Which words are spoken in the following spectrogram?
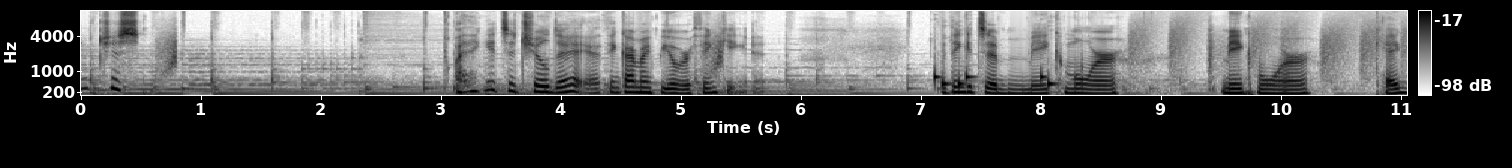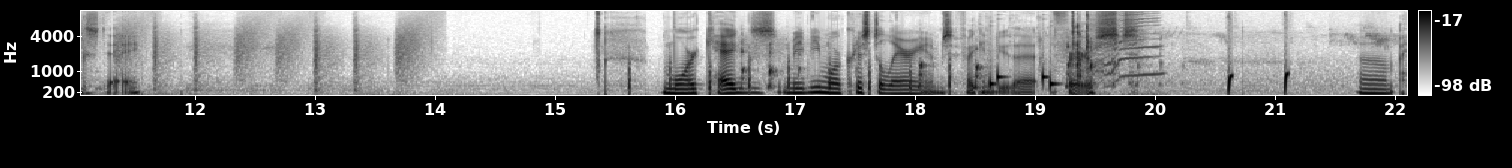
Think just. I think it's a chill day. I think I might be overthinking it. I think it's a make more, make more kegs day. More kegs, maybe more crystallariums if I can do that first. Um, I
